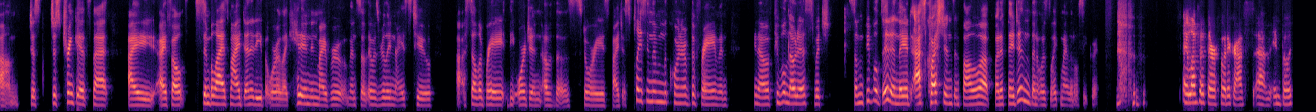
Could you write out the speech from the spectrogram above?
um, just just trinkets that I I felt symbolized my identity but were like hidden in my room. And so it was really nice to uh, celebrate the origin of those stories by just placing them in the corner of the frame. And you know if people noticed which some people did and they'd ask questions and follow up but if they didn't then it was like my little secret I love that there are photographs um, in both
